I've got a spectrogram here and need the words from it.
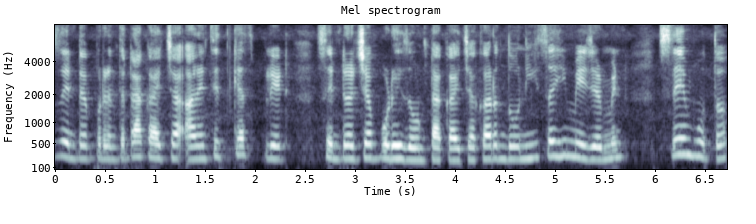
सेंटरपर्यंत टाकायच्या आणि तितक्याच प्लेट सेंटरच्या पुढे जाऊन टाकायच्या. कारण दोन्हीचंही मेजरमेंट सेम होतं.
